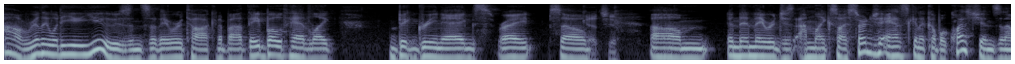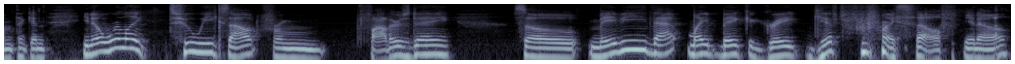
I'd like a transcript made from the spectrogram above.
"Oh, really? What do you use?" And so they were talking about they both had like big green eggs, right? So Gotcha. Um, and then they were just, I'm like, so I started asking a couple questions and I'm thinking, you know, we're like two weeks out from Father's Day. So maybe that might make a great gift for myself, you know?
